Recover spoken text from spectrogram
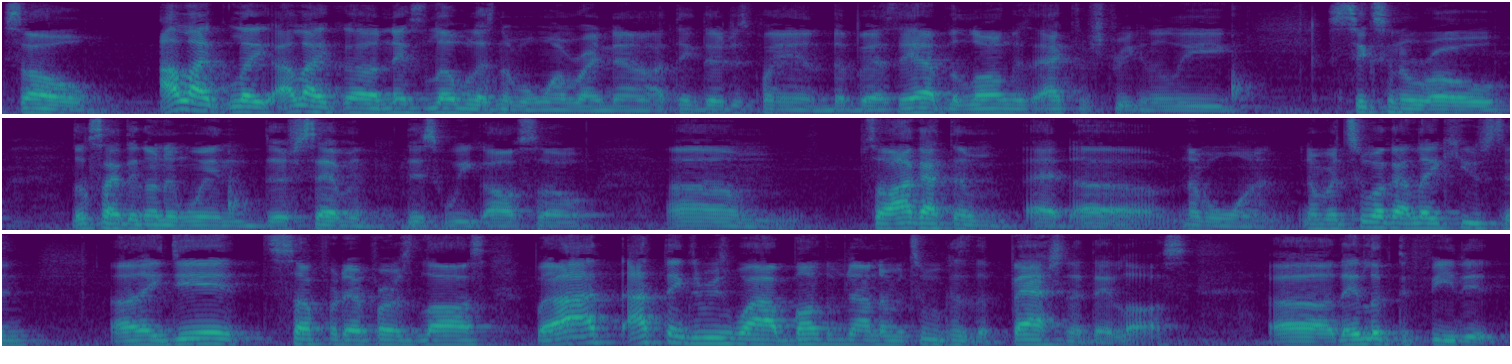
So I like like I like uh, next level as number one right now. I think they're just playing the best. They have the longest active streak in the league, six in a row. Looks like they're going to win their seventh this week also. Um, so I got them at uh, number one. Number two, I got Lake Houston. Uh, they did suffer their first loss, but I I think the reason why I bumped them down number two because of the fashion that they lost. Uh, they looked defeated.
